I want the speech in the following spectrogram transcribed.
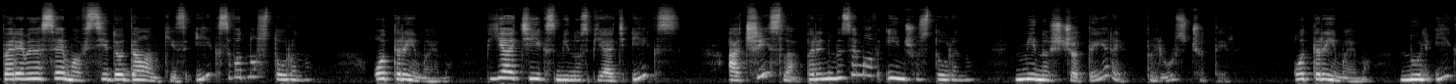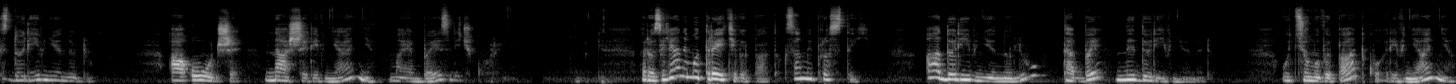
Перенесемо всі доданки з х в одну сторону. Отримаємо 5х мінус 5х, а числа перенесемо в іншу сторону. Мінус 4 плюс 4. Отримаємо 0х дорівнює 0. А отже, наше рівняння має безліч коренів. Розглянемо третій випадок, самий простий. А дорівнює 0 та Б не дорівнює 0. У цьому випадку рівняння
